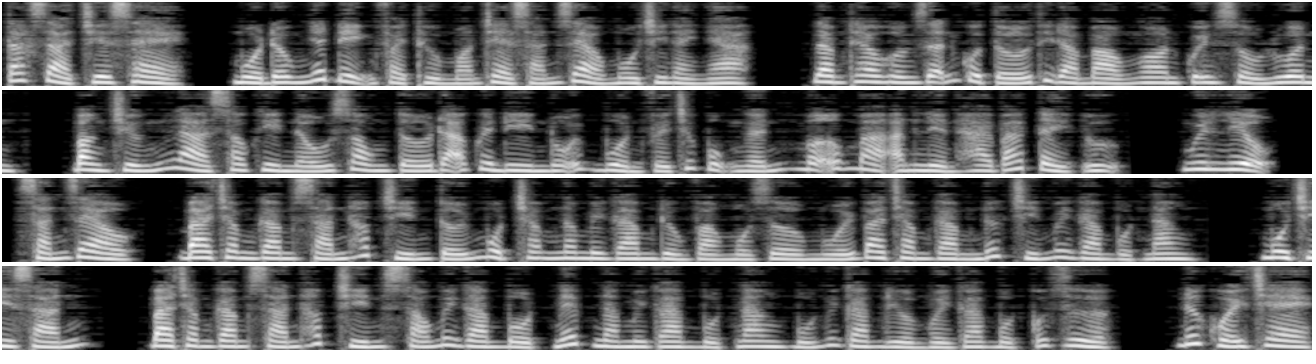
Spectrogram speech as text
Tác giả chia sẻ, mùa đông nhất định phải thử món chè sán dẻo mochi này nha. Làm theo hướng dẫn của tớ thì đảm bảo ngon quên sầu luôn, bằng chứng là sau khi nấu xong tớ đã quên đi nỗi buồn về chiếc bụng ngấn mỡ mà ăn liền hai bát đầy ự. Nguyên liệu, sắn dẻo, 300g sắn hấp chín tới 150g đường vàng 1 giờ muối 300g nước 90g bột năng, mochi sắn: 300g sắn hấp chín 60g bột nếp 50g bột năng 40g đường 10g bột cốt dừa, nước khuấy chè,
